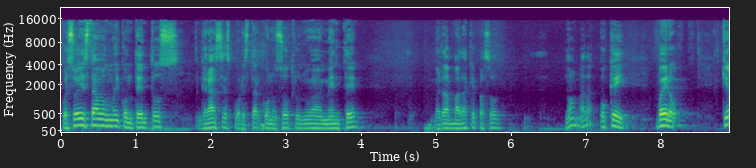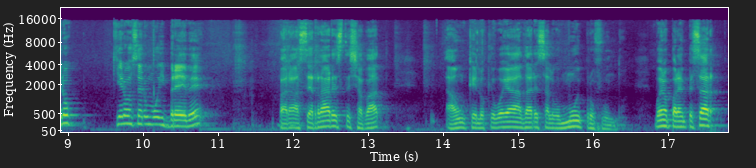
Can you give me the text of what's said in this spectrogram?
pues hoy estamos muy contentos. Gracias por estar con nosotros nuevamente. ¿Verdad, Mada? ¿Qué pasó? No, nada. Ok. Bueno, quiero, quiero ser muy breve para cerrar este Shabbat, aunque lo que voy a dar es algo muy profundo. Bueno, para empezar,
